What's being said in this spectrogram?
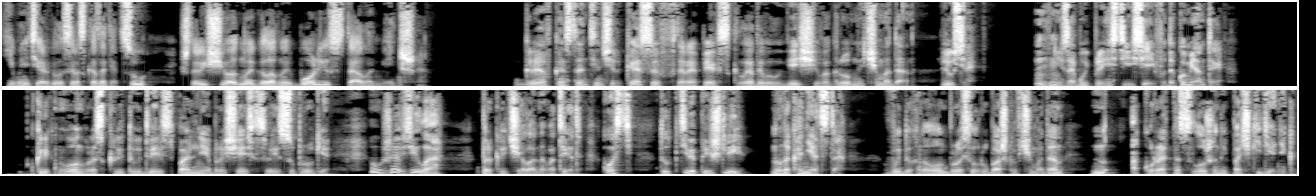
Ему не терпелось рассказать отцу, что еще одной головной болью стало меньше. Граф Константин Черкасов в торопях складывал вещи в огромный чемодан. «Люся, не забудь принести из сейфа документы!» — крикнул он в раскрытую дверь спальни, обращаясь к своей супруге. «Уже взяла!» — прокричала она в ответ. «Кость, тут к тебе пришли!» «Ну, наконец-то!» Выдохнул он, бросил рубашку в чемодан, но аккуратно сложенной пачки денег.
